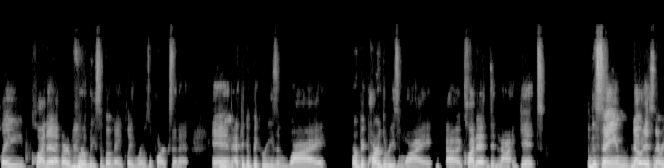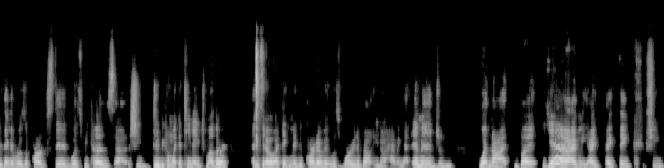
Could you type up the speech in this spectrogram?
played Claudette, but I remember Lisa Bonet played Rosa Parks in it. And hmm. I think a big reason why, or a big part of the reason why uh, Claudette did not get the same notice and everything that Rosa Parks did was because uh, she did become like a teenage mother and so I think maybe part of it was worried about, you know, having that image and whatnot. But yeah, I mean, I, I think she, you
